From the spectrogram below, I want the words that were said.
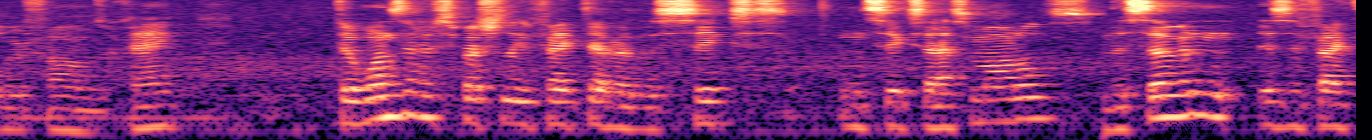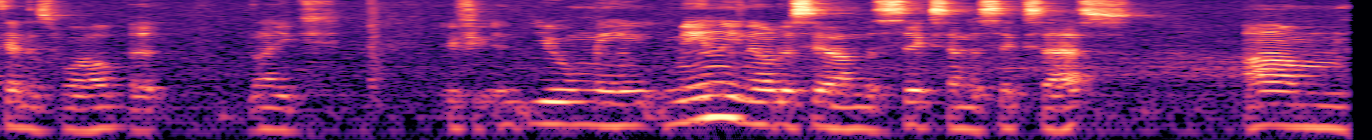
older phones, okay? The ones that are especially affected are the 6 and 6S models. The 7 is affected as well, but like if you, you may mainly notice it on the 6 and the 6S. Um,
